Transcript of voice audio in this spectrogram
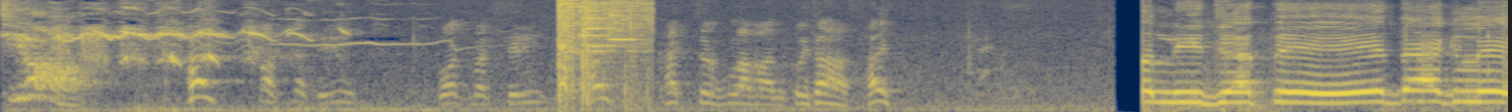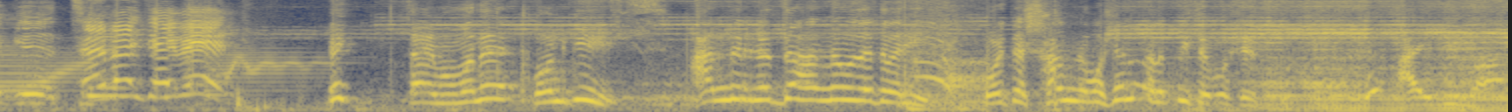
কি মজা করি যাতে দাগ লেগেছে। এই, যাইবো। মানে? কোন কি? আন্দের জাহান যেতে পারি। ওইটা সামনে বসে না পিছে বসে আই দি ভাই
